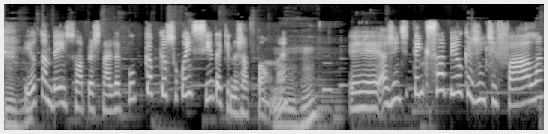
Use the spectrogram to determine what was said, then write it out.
uhum, Eu também sou uma personalidade pública porque eu sou conhecida aqui no Japão, né? uhum, É, a gente tem que saber o que a gente fala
